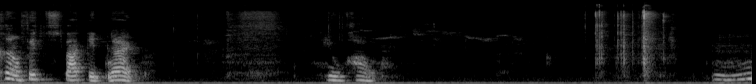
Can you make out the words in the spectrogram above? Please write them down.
เครื่อง ฟิตสตาร์ติดง่าย หิวข้าวอืม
